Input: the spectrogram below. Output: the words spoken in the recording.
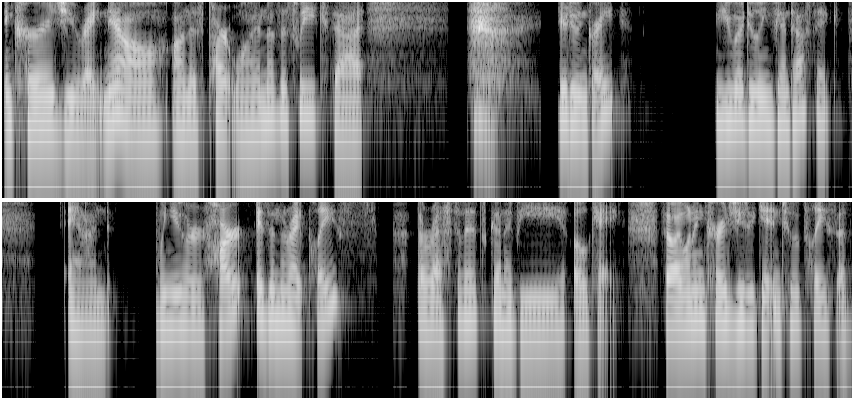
encourage you right now on this part one of this week that you're doing great. You are doing fantastic. And when your heart is in the right place, the rest of it's going to be okay. So I want to encourage you to get into a place of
